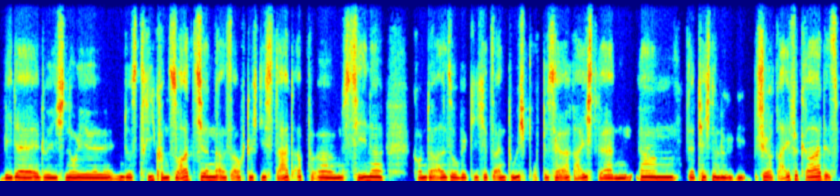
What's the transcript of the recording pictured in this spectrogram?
weder durch neue Industriekonsortien als auch durch die Start-up-Szene konnte also wirklich jetzt ein Durchbruch bisher erreicht werden. Ähm, der technologische Reifegrad ist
